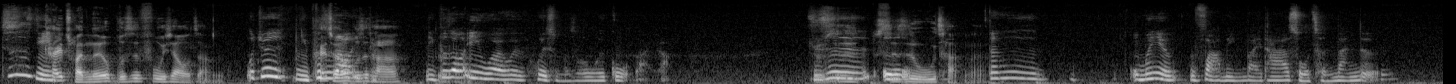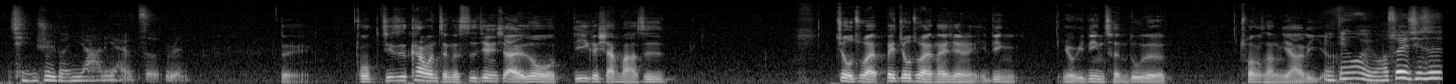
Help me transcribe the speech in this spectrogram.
就是你，开船的又不是副校长，我觉得你不开船知道又不是他，你不知道意外会会什么时候会过来啦。只就是是世事，无常啊。但是我们也无法明白他所承担的情绪跟压力还有责任。对，我其实看完整个事件下来之后，我第一个想法是，救出来被救出来的那些人一定有一定程度的创伤压力啊一啊。定会有啊，所以其实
